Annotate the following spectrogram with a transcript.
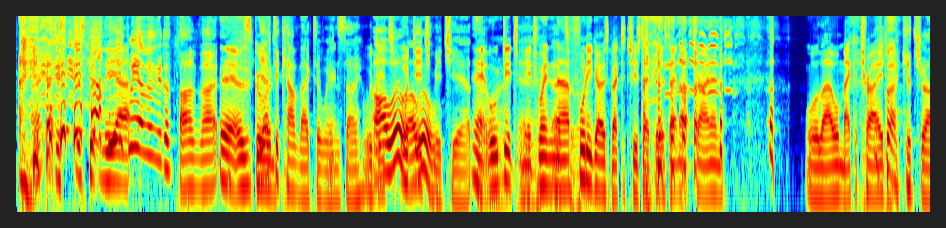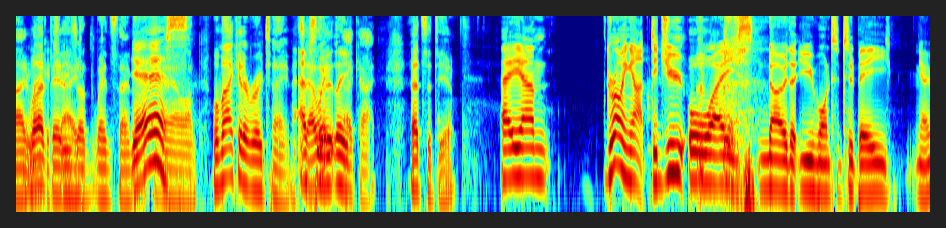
just, just getting the, uh, we have a bit of fun, mate. Yeah, it was good. You have to come back to Wednesday. We'll ditch, I will, we'll ditch will. Mitchy out. Yeah, we'll ditch Mitch when uh, footy goes back to Tuesday, Thursday night training. We'll uh, we'll make a trade. make a trade. We'll, we'll have Betty's on Wednesday night. Yes. On. We'll make it a routine. Absolutely. Okay. That's the deal. Hey, um, growing up, did you always know that you wanted to be, you know,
